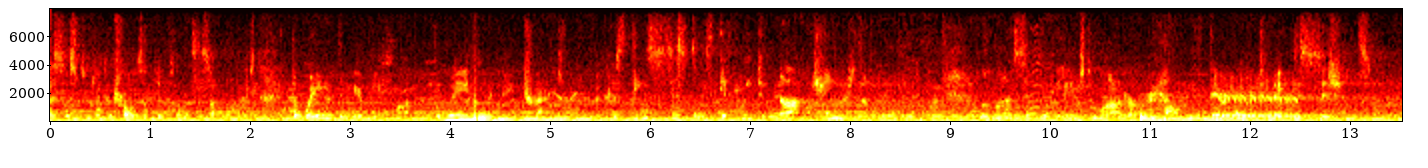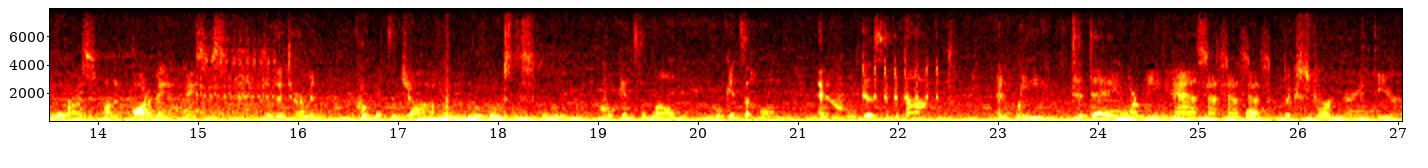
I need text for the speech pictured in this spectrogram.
the system that controls and influences our lives, the way that we're being monitored, the way that we're being tracked. Because these systems, if we do not change them, will not simply be used to monitor our health. They're going to make decisions for us on an automated basis to determine who gets a job, who goes to school, who gets a loan, who gets a home, and who does not. And we today are being asked of extraordinary fear.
